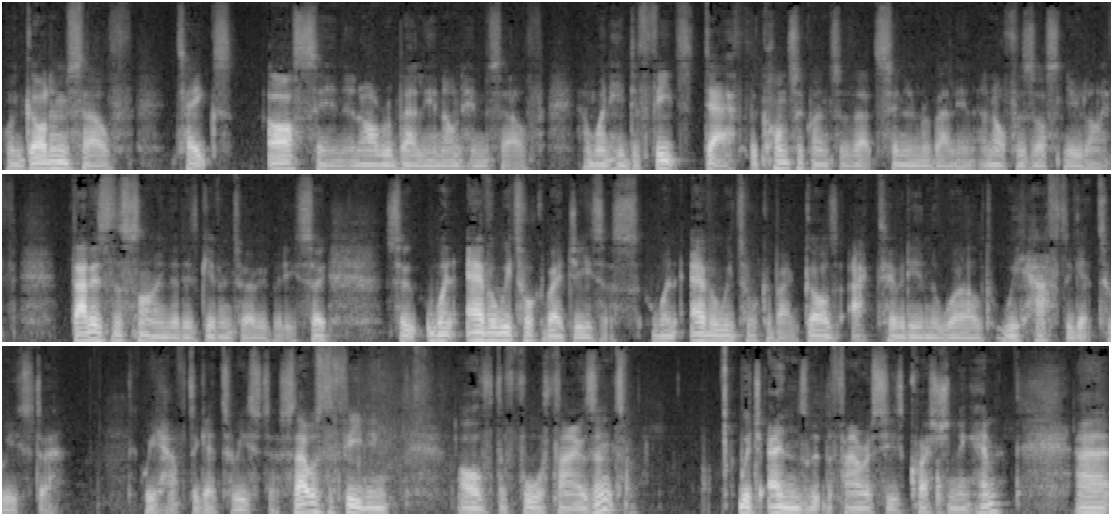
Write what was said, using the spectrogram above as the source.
When God Himself takes our sin and our rebellion on Himself, and when He defeats death, the consequence of that sin and rebellion, and offers us new life. That is the sign that is given to everybody. So, so whenever we talk about Jesus, whenever we talk about God's activity in the world, we have to get to Easter. We have to get to Easter. So that was the feeding of the 4,000 which ends with the Pharisees questioning him. Uh,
